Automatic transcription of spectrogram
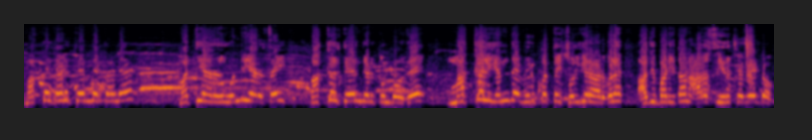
மக்கள் தானே தேர்ந்தெடுத்தாங்க? மத்திய அரசு ஒன்றிய அரசை மக்கள் தேர்ந்தெடுக்கும் போது மக்கள் எந்த விருப்பத்தை சொல்கிறார்களோ அதுபடிதான் அரசு இருக்க வேண்டும்.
